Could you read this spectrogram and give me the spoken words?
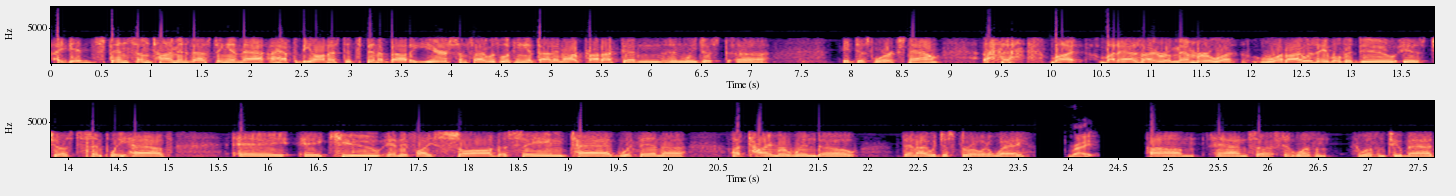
I did spend some time investing in that. I have to be honest; it's been about a year since I was looking at that in our product, and and we just uh, it just works now. but but as I remember, what what I was able to do is just simply have a a queue, and if I saw the same tag within a a timer window, then I would just throw it away. Right. Um, and so it wasn't it wasn't too bad.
